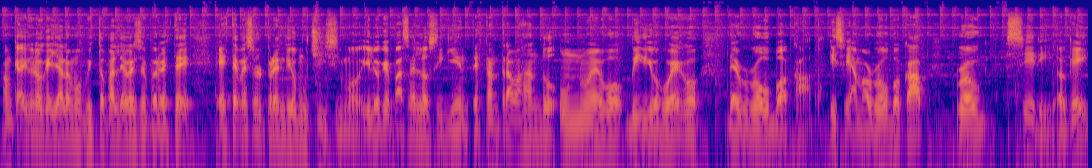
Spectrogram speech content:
Aunque hay uno que ya lo hemos visto un par de veces, pero este, este me sorprendió muchísimo. Y lo que pasa es lo siguiente: están trabajando un nuevo videojuego de Robocop y se llama Robocop Rogue City, ¿ok? Eh,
